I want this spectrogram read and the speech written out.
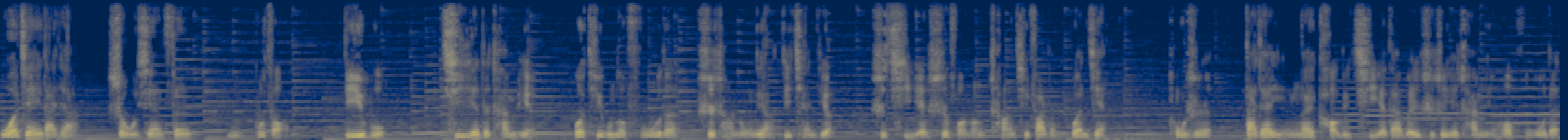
我建议大家首先分五步走。第一步，企业的产品。或提供的服务的市场容量及前景，是企业是否能长期发展的关键。同时，大家也应该考虑企业在维持这些产品或服务的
